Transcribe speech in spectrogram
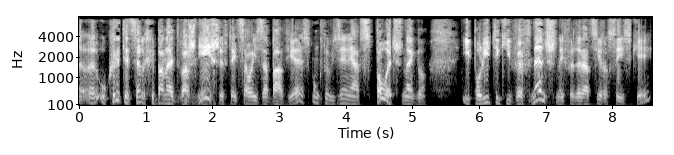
e, ukryty cel chyba nawet ważniejszy w tej całej zabawie z punktu widzenia społecznego i polityki wewnętrznej Federacji Rosyjskiej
